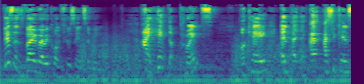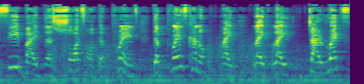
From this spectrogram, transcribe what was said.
This is very very confusing to me. I hate the print, Okay, and as you can see by the shorts of the print, the print kind of like like like directs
